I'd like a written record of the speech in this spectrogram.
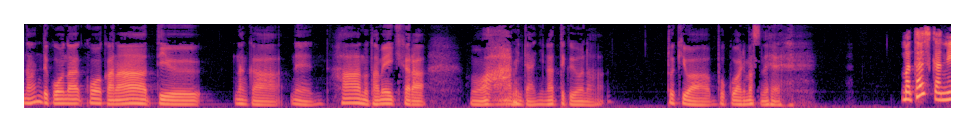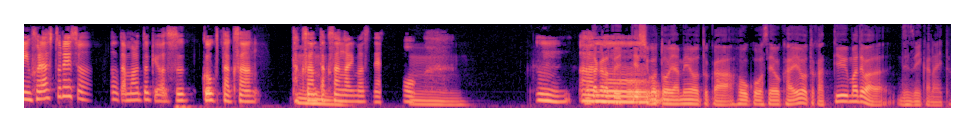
なんでこうな、こうかなっていう、なんかね、歯のため息から、もう、あーみたいになっていくような時は僕はありますね。まあ確かにフラストレーション溜まるときはすっごくたくさん、たくさうんんたくさんありますね。う。んだからといって仕事を辞めようとか、方向性を変えようとかっていうまでは全然いかないと。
